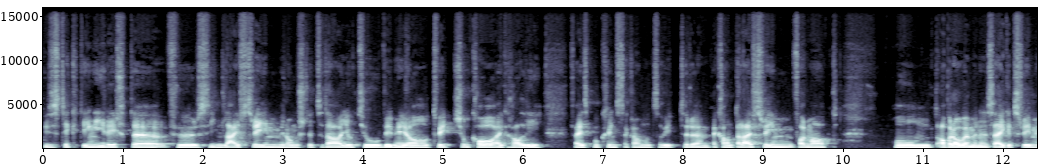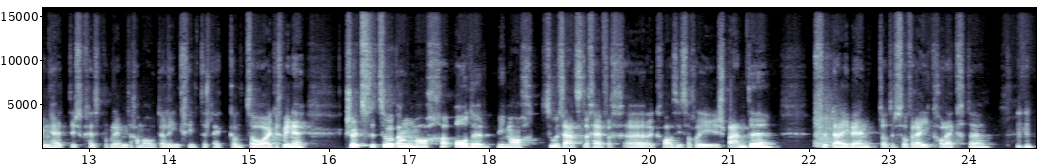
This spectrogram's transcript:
unser Ticketing einrichten für seinen Livestream. Wir unterstützen da YouTube, Vimeo, Twitch und Co. Eigentlich alle Facebook, Instagram und so weiter ähm, bekannte Livestream-Format. Und, aber auch wenn man ein eigenes Streaming hat, ist kein Problem, da kann man auch den Link hinterlegen und so eigentlich wie einen geschützten Zugang machen. Oder man macht zusätzlich einfach äh, quasi so ein bisschen Spenden für das Event oder so freie Kollekte. Mhm.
